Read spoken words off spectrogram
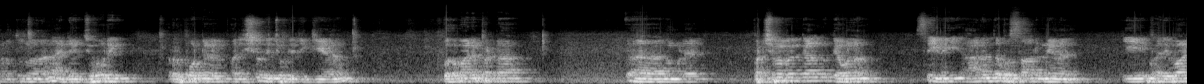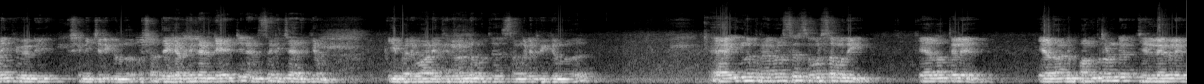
നടത്തുന്നതാണ്. അതിന്റെ ജോറി റിപ്പോർട്ടുകൾ പരിശോധിച്ചുകൊണ്ടിരിക്കുകയാണ്. ബഹുമാനപ്പെട്ട നമ്മുടെ പശ്ചിമ ബംഗാൾ ഗവർണർ സി വി ആനന്ദ പ്രസാദിനെയാണ് ഈ പരിപാടിക്ക് വേണ്ടി ക്ഷണിച്ചിരിക്കുന്നത്. പക്ഷെ അദ്ദേഹത്തിന്റെ ഡേറ്റിനനുസരിച്ചായിരിക്കും ഈ പരിപാടി തിരുവനന്തപുരത്ത് സംഘടിപ്പിക്കുന്നത്. ഇന്ന് ഇന്ന് സുഹൃത്ത് സമിതി കേരളത്തിലെ ഏതാണ്ട് പന്ത്രണ്ട് ജില്ലകളിൽ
